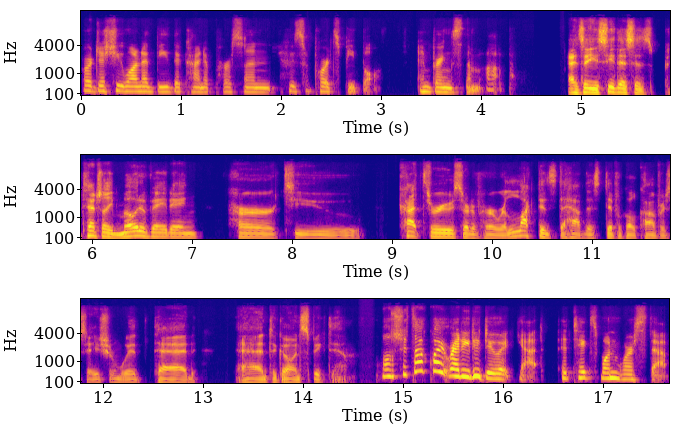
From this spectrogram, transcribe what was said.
Or does she want to be the kind of person who supports people and brings them up? And so you see this as potentially motivating her to cut through sort of her reluctance to have this difficult conversation with Ted and to go and speak to him. Well, she's not quite ready to do it yet. It takes one more step.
